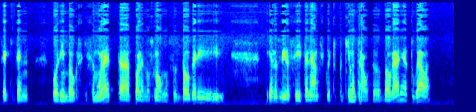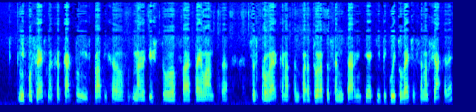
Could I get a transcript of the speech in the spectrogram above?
всеки ден по един български самолет, а, пълен основно с българи и, и разбира се италианци, които пък имат работа в България. Тогава ни посрещнаха, както ни изпратиха на летището в а, Тайланд а, с проверка на температурата, санитарните екипи, които вече са навсякъде,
